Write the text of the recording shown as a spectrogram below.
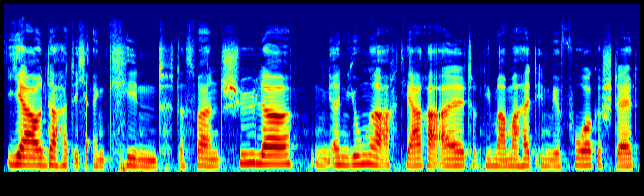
Ja, und da hatte ich ein Kind. Das war ein Schüler, ein Junge, acht Jahre alt, und die Mama hat ihn mir vorgestellt.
